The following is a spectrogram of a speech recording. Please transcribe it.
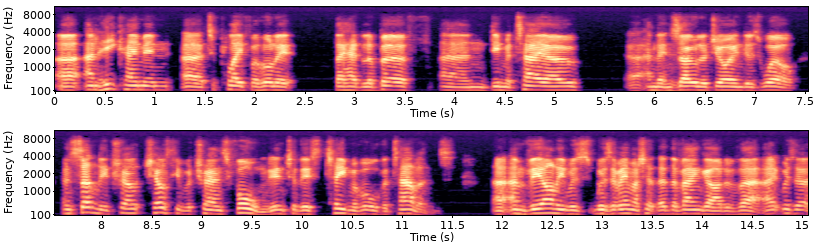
Uh, and he came in uh, to play for Gullit. They had Leboeuf and Di Matteo, uh, and then Zola joined as well. And suddenly Chelsea were transformed into this team of all the talents. Uh, and Vialli was was very much at, the vanguard of that. It was a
